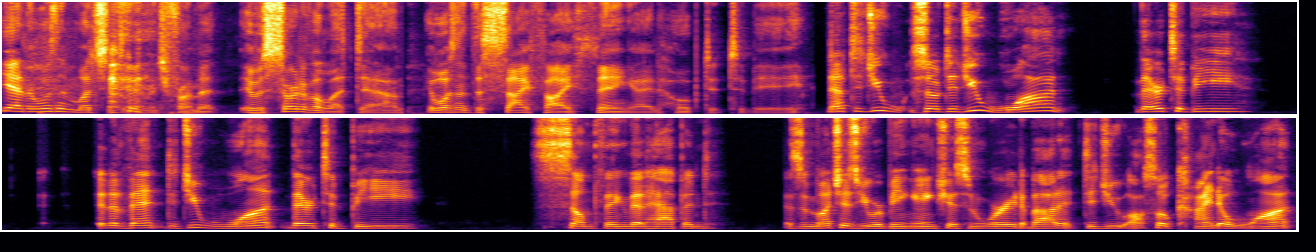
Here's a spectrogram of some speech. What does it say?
yeah, there wasn't much damage from it. It was sort of a letdown. It wasn't the sci-fi thing I'd hoped it to be. Now, did you? So, did you want there to be an event? Did you want there to be something that happened? As much as you were being anxious and worried about it, did you also kind of want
